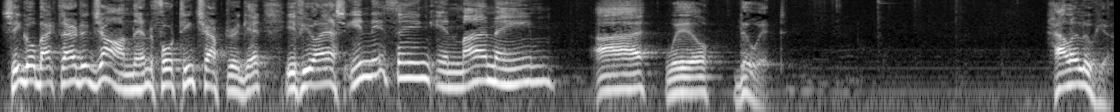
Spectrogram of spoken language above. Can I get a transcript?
See, go back there to John, then, the 14th chapter again. If you ask anything in my name, I will do it. Hallelujah.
